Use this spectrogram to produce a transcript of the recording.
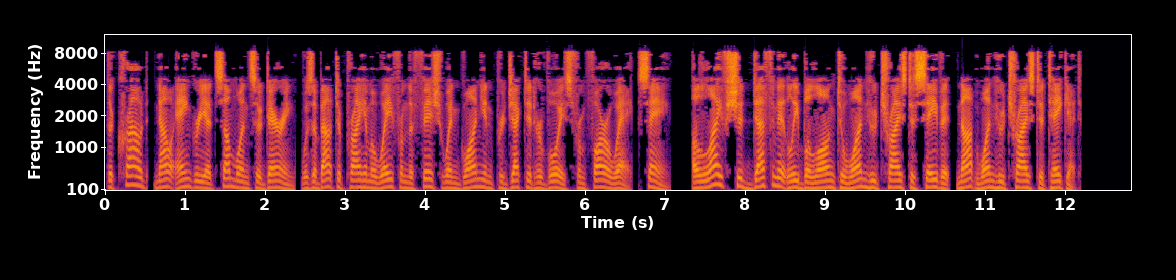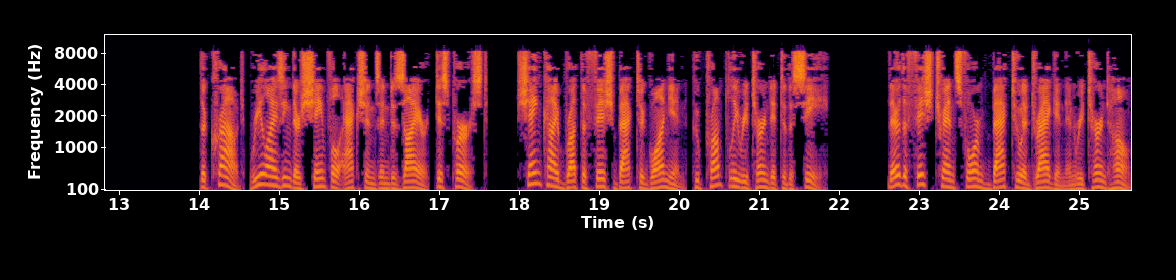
The crowd, now angry at someone so daring, was about to pry him away from the fish when Guanyin projected her voice from far away, saying, "'A life should definitely belong to one who tries to save it, not one who tries to take it.' The crowd, realizing their shameful actions and desire, dispersed. Shancai brought the fish back to Guanyin, who promptly returned it to the sea. There the fish transformed back to a dragon and returned home.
